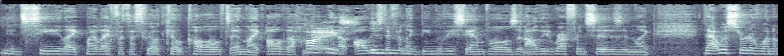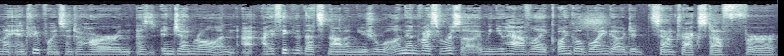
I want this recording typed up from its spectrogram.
and see like My Life with a Thrill Kill Kult and like all the horror, you know, all these different like B movie samples and all the references, and like that was sort of one of my entry points into horror and as in general. And I, I think that that's not unusual. And then vice versa. I mean, you have like Oingo Boingo did soundtrack stuff for.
